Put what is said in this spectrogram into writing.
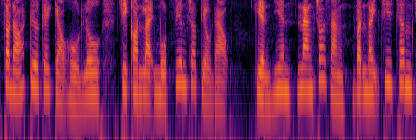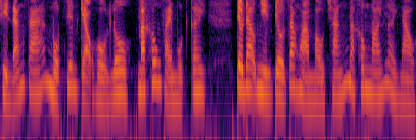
sau đó đưa cây kẹo hồ lô, chỉ còn lại một viên cho tiểu đạo. Hiển nhiên, nàng cho rằng vận mệnh chi châm chỉ đáng giá một viên kẹo hồ lô mà không phải một cây. Tiểu đạo nhìn tiểu gia hỏa màu trắng mà không nói lời nào.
